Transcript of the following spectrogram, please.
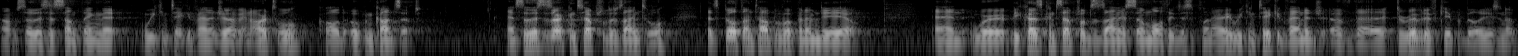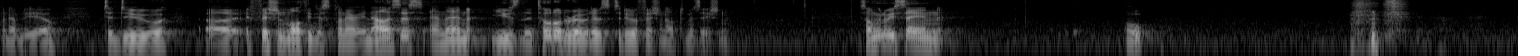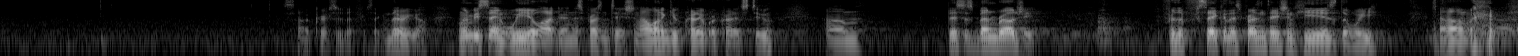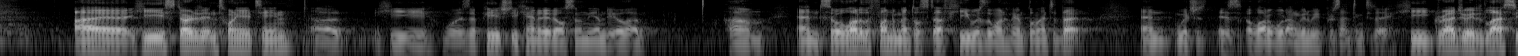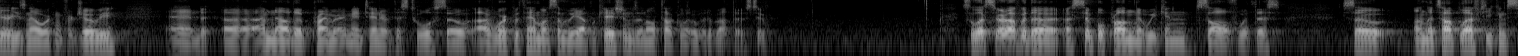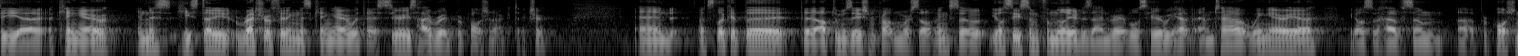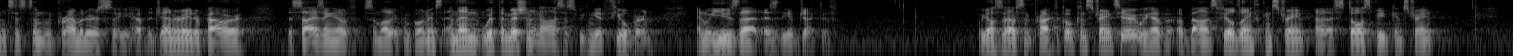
Um, so this is something that we can take advantage of in our tool called Open Concept. And so this is our conceptual design tool that's built on top of OpenMDAO. And we're, because conceptual design is so multidisciplinary, we can take advantage of the derivative capabilities in OpenMDAO to do uh, efficient multidisciplinary analysis and then use the total derivatives to do efficient optimization. So I'm going to be saying, oh. Saw a cursor there for a second. There we go. I'm going to be saying we a lot during this presentation. I want to give credit where credit's due. Um, this is Ben Brelje. For the sake of this presentation, he is the we. Um, I, he started it in 2018. Uh, he was a PhD candidate also in the MDO lab. Um, and so a lot of the fundamental stuff, he was the one who implemented that, and which is a lot of what I'm going to be presenting today. He graduated last year. He's now working for Joby, and uh, I'm now the primary maintainer of this tool. So I've worked with him on some of the applications, and I'll talk a little bit about those too. So let's start off with a, a simple problem that we can solve with this. So on the top left, you can see a, a King Air. In this, he studied retrofitting this King Air with a series hybrid propulsion architecture. And let's look at the, the optimization problem we're solving. So you'll see some familiar design variables here. We have MTOW wing area. We also have some uh, propulsion system parameters. So you have the generator power, the sizing of some other components. And then with the mission analysis, we can get fuel burn. And we use that as the objective. We also have some practical constraints here. We have a balanced field length constraint, a stall speed constraint.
